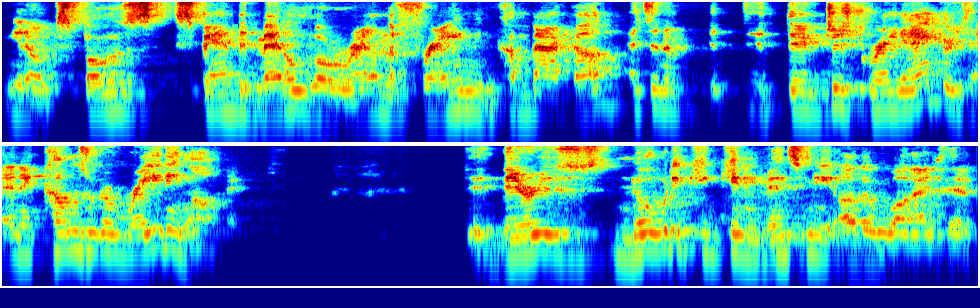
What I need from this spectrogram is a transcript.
you know exposed expanded metal go around the frame and come back up. It's an they're just great anchors and it comes with a rating on it. There is nobody can convince me otherwise that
